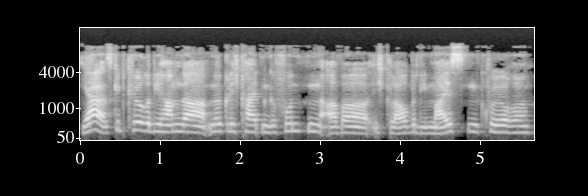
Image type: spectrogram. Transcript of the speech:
Ja, es gibt Chöre, die haben da Möglichkeiten gefunden, aber ich glaube, die meisten Chöre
